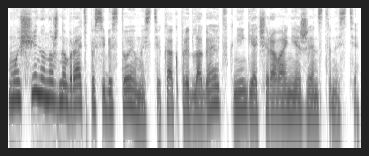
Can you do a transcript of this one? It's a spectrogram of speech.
Мужчину нужно брать по себестоимости, как предлагают в книге «Очарование женственности».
